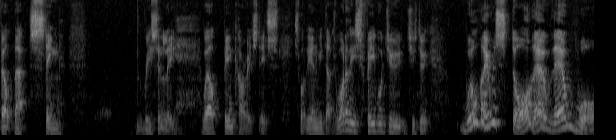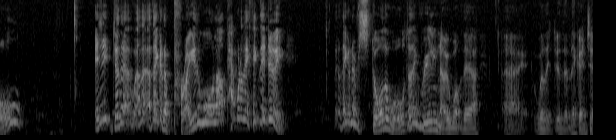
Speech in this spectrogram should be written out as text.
felt that sting recently. Well, be encouraged. It's, it's what the enemy does. What are these feeble Jews doing? Will they restore their, their wall? Is it? Do they? Are they going to pray the wall up? How, what do they think they're doing? Are they going to restore the wall? Do they really know what they're uh, will they, that they're going to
